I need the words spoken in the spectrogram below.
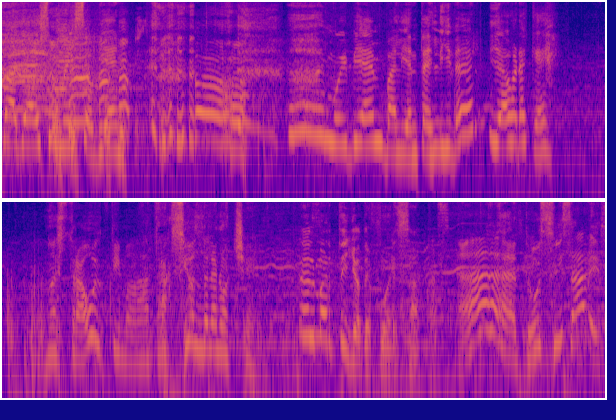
Vaya, eso me hizo bien. Ay, muy bien, valiente líder. ¿Y ahora qué? Nuestra última atracción de la noche. El martillo de fuerza. Ah, tú sí sabes.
